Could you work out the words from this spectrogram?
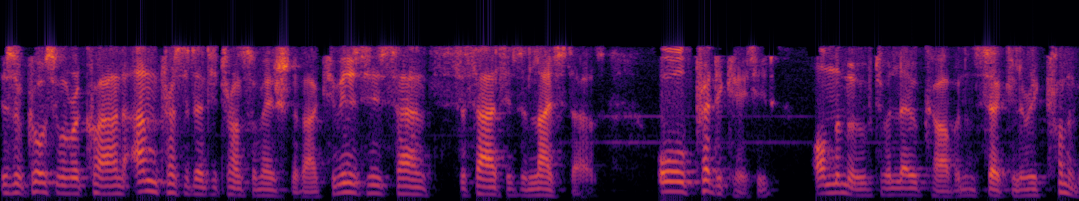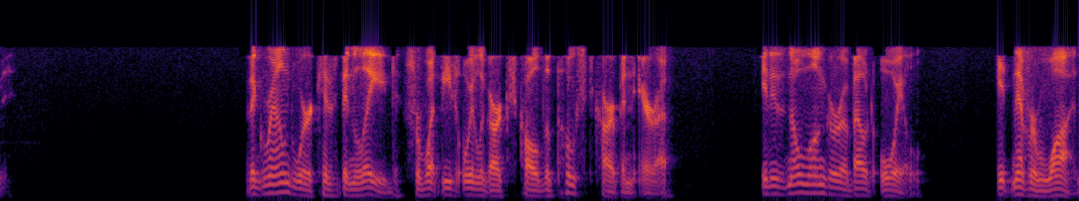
This, of course, will require an unprecedented transformation of our communities, science, societies, and lifestyles, all predicated on the move to a low-carbon and circular economy. The groundwork has been laid for what these oligarchs call the post-carbon era, it is no longer about oil. It never was.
